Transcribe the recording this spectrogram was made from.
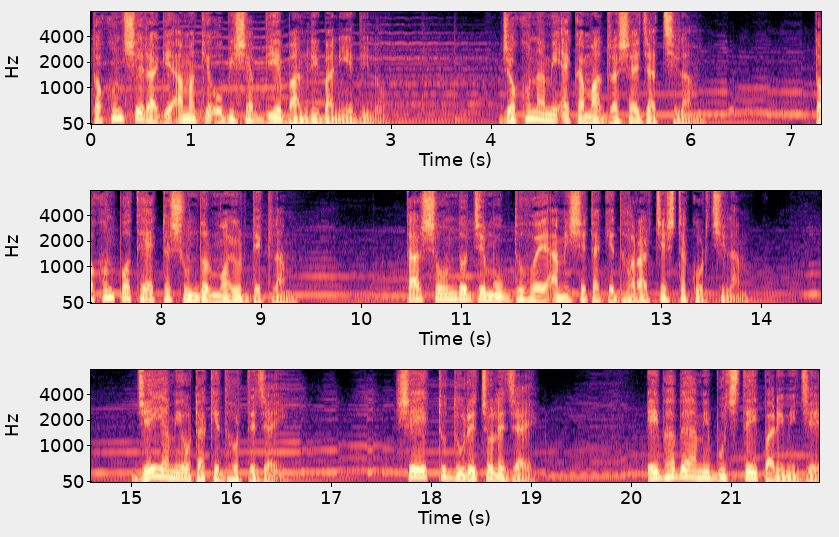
তখন সে রাগে আমাকে অভিশাপ দিয়ে বানরি বানিয়ে দিল। যখন আমি একা মাদ্রাসায় যাচ্ছিলাম, তখন পথে একটা সুন্দর ময়ূর দেখলাম। তার সৌন্দর্যে মুগ্ধ হয়ে আমি সেটাকে ধরার চেষ্টা করছিলাম। যেই আমি ওটাকে ধরতে যাই, সে একটু দূরে চলে যায়। এইভাবে আমি বুঝতেই পারিনি যে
